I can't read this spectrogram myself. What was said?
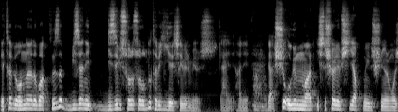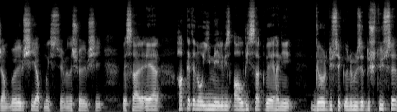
E tabi onlara da baktığınızda biz hani bize bir soru sorulduğunda tabii ki geri çevirmiyoruz. Yani hani Anladım. ya şu oyun var işte şöyle bir şey yapmayı düşünüyorum hocam böyle bir şey yapmak istiyorum ya da şöyle bir şey vesaire. Eğer hakikaten o e-maili biz aldıysak ve hani gördüysek önümüze düştüyse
